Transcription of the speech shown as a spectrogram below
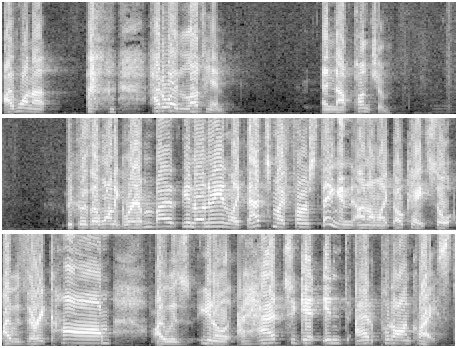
I want to, how do I love him and not punch him? Because I want to grab him by, you know what I mean? Like that's my first thing. And, and I'm like, okay, so I was very calm. I was, you know, I had to get in, I had to put on Christ.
